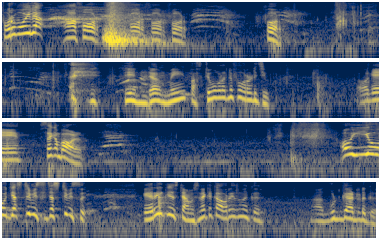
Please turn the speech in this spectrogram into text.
ഫോർ പോയില്ല. ആ four four four four four എന്റെ അമ്മേ ഫസ്റ്റ് ബോൾ തന്നെ ഫോർ അടിച്ചു. ഓക്കെ സെക്കൻഡ് ബോൾ അയ്യോ ജസ്റ്റ് മിസ് ജസ്റ്റ് മിസ് എറിക്ക് സ്റ്റംസിനൊക്കെ കവർ ചെയ്ത് നിൽക്ക് ഗുഡ് ഗാർഡ് എടുക്ക്.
